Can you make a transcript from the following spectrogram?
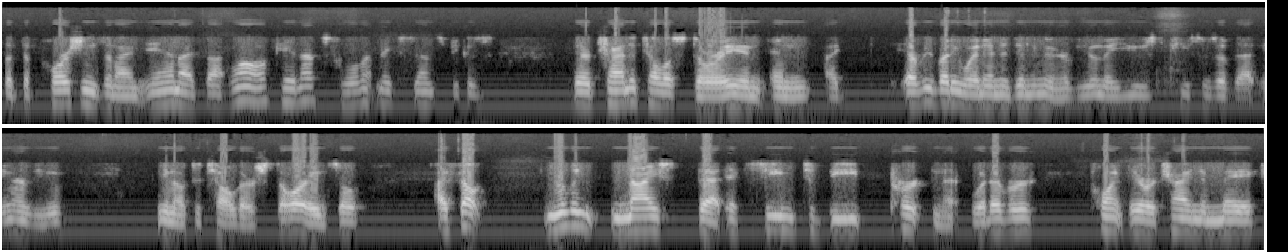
but the portions that I'm in, I thought, well, okay, that's cool. That makes sense because they're trying to tell a story, and and I, everybody went in and did an interview, and they used pieces of that interview, you know, to tell their story. And so I felt really nice that it seemed to be pertinent, whatever point they were trying to make.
